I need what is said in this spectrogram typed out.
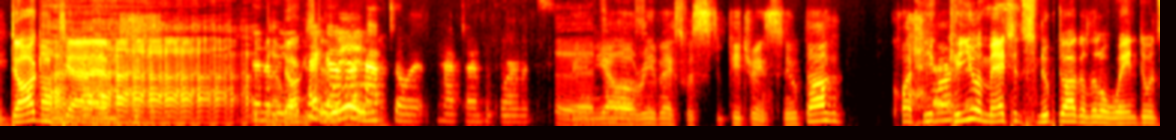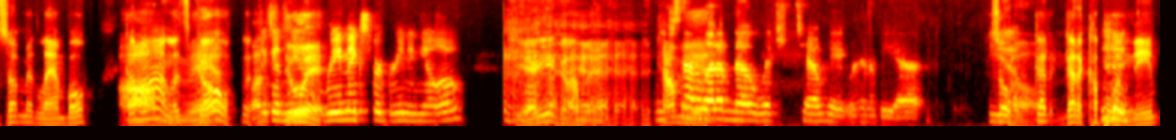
some doggy time. Gonna The be a dog's heck of gonna a win. halftime halftime performance. Green That's Yellow awesome. remix was featuring Snoop Dogg? Question mark. Can you imagine Snoop Dogg and Lil Wayne doing something at Lambeau? Come Oh, on, let's man. go. Let's like a do new it. remix for Green and Yellow. There you go. man. We Count just gotta let them know which tailgate we're gonna be at. So Yeah. got got a couple of name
